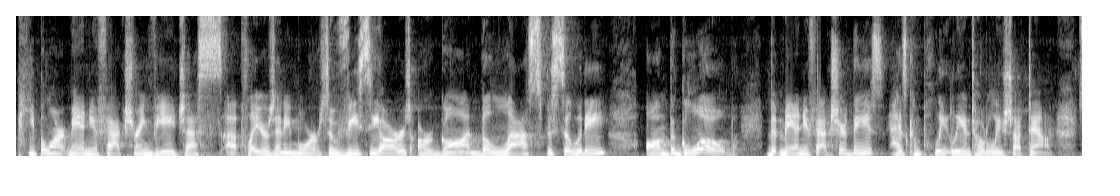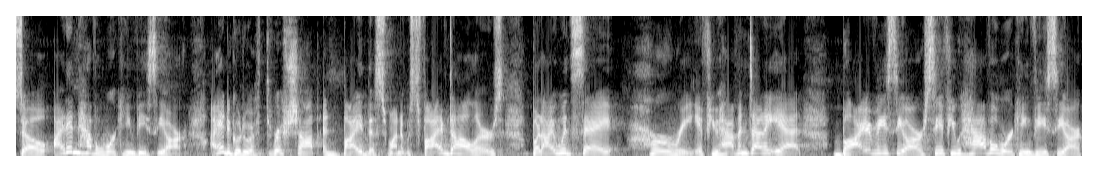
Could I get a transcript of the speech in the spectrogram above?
people aren't manufacturing VHS uh, players anymore. So VCRs are gone. The last facility on the globe that manufactured these has completely and totally shut down. So I didn't have a working VCR. I had to go to a thrift shop and buy this one. It was $5, but I would say hurry. If you haven't done it yet, buy a VCR, see if you have a working VCR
